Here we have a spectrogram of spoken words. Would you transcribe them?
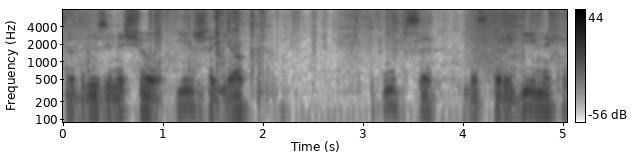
Це, друзі, не що інше, як упси, безперебійники.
